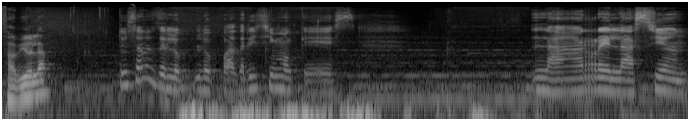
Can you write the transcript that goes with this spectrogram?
Fabiola. Tú sabes de lo, padrísimo que es la relación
